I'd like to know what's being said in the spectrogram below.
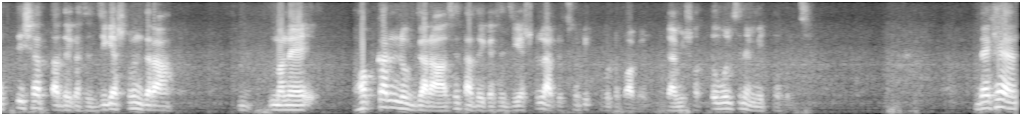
মুক্তি সাদ তাদের কাছে জিজ্ঞাসা করুন যারা মানে হকানি লোক যারা আছে তাদের কাছে জিজ্ঞেস করলে আপনি সঠিক খবরটা পাবেন। যে আমি সত্য বলছি না মিথ্যে বলছি। দেখেন,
